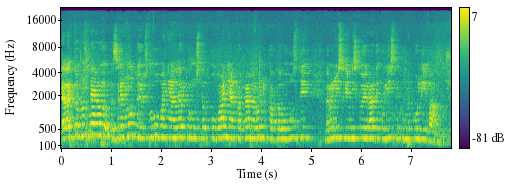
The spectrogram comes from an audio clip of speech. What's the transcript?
Електромонтеру з ремонту і обслуговування електроустаткування КП Миронівка Благоустрій Миронівської міської ради Коліснику Миколі Івановичу.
